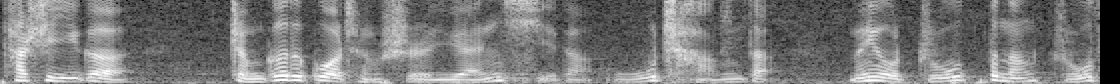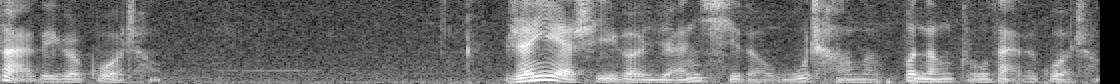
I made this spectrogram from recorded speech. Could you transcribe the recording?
它是一个整个的过程是缘起的、无常的、没有主不能主宰的一个过程。人也是一个缘起的、无常的、不能主宰的过程。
